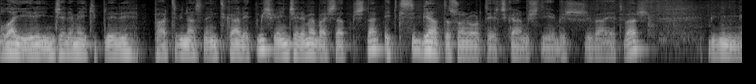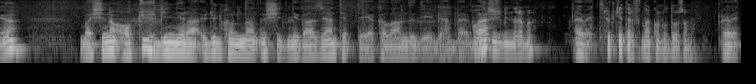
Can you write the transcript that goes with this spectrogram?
Olay yeri inceleme ekipleri parti binasına intikal etmiş ve inceleme başlatmışlar. Etkisi bir hafta sonra ortaya çıkarmış diye bir rivayet var. Bilinmiyor. Başına 600 bin lira ödül konulan IŞİD'li Gaziantep'te yakalandı diye bir haber var. 600 bin lira mı? Evet. Türkiye tarafından konuldu o zaman. Evet.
